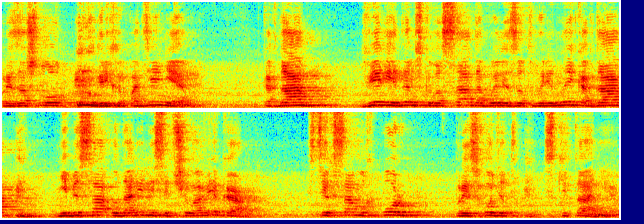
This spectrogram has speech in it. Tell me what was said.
произошло грехопадение, когда двери Эдемского сада были затворены, когда небеса удалились от человека, с тех самых пор происходит скитание.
